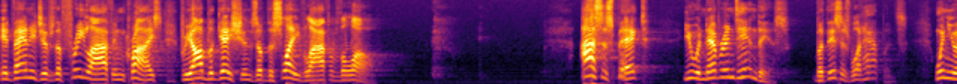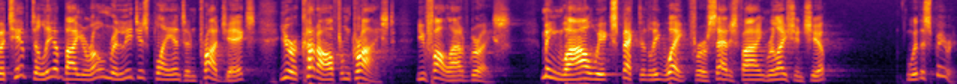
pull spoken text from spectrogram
advantage of the free life in Christ for the obligations of the slave life of the law. I suspect you would never intend this, but this is what happens. When you attempt to live by your own religious plans and projects, you're cut off from Christ. You fall out of grace. Meanwhile, we expectantly wait for a satisfying relationship with the Spirit.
